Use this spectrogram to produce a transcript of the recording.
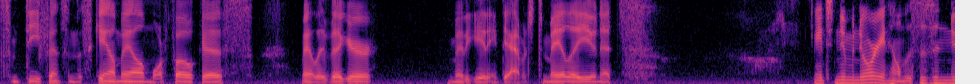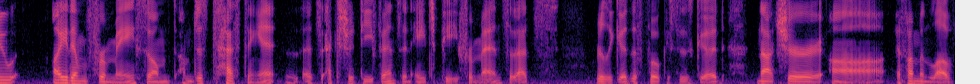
Some defense from the scale mail, more focus, melee vigor, mitigating damage to melee units. Ancient Numenorean helm. This is a new item for me, so I'm I'm just testing it. It's extra defense and HP for men, so that's really good. The focus is good. Not sure uh, if I'm in love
